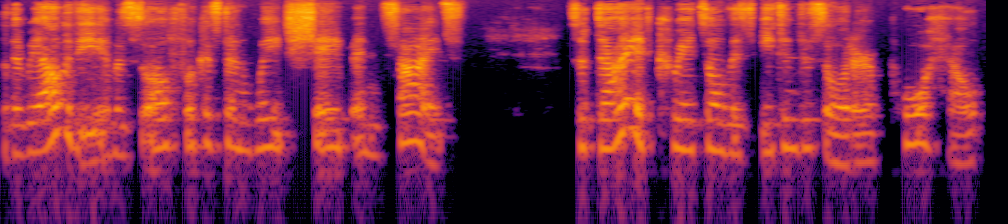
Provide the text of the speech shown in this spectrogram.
But the reality, it was all focused on weight, shape, and size. So diet creates all this eating disorder, poor health,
